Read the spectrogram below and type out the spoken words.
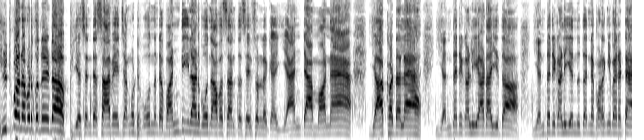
ഹിറ്റ്മാൻ അവിടെ തന്നെ ഉണ്ട് പി എസ് എന്റെ സാവേജ് അങ്ങോട്ട് പോകുന്നുണ്ട്. വണ്ടിയിലാണ് പോകുന്നത് അവസാനത്തെ സീസണിലേക്ക് എന്റെ മോനെ യാ എന്തൊരു കളിയാടാ ഇത്. എന്തൊരു കളി എന്ന് തന്നെ പറഞ്ഞു വരട്ടെ.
